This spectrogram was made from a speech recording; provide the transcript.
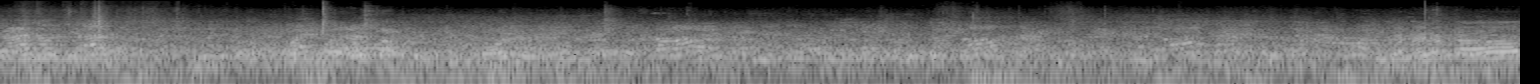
ยันเอายัน ตัดร้อยเดียว ดูก่อนนะนะครับ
